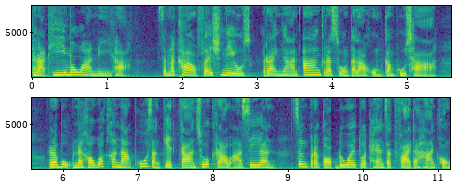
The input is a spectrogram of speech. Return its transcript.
ขณะที่เมื่อวานนี้ค่ะสำนักข่าว Flash News รายงานอ้างกระทรวงกลาโหมกัมพูชา ระบุนะคะว่าคณะผู้สังเกตการณ์ชั่วคราวอาเซียน ซึ่งประกอบด้วยตัวแทนจากฝ่ายทหารของ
